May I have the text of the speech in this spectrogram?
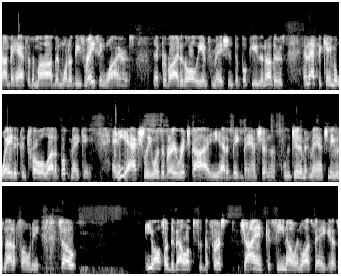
on behalf of the mob in one of these racing wires that provided all the information to bookies and others, and that became a way to control a lot of bookmaking. And he actually was a very rich guy. He had a big mansion, a legitimate mansion. He was not a phony. So he also develops the first giant casino in Las Vegas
